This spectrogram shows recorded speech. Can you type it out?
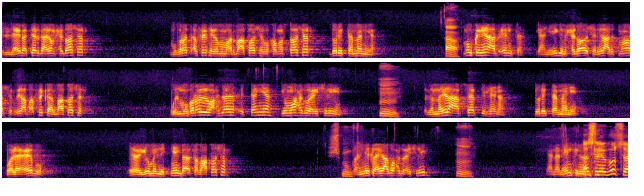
اللعيبة ترجع يوم 11 مباراة أفريقيا يوم 14 و15 دور الثمانيه آه. ممكن يلعب إمتى؟ يعني يجي من 11 يلعب 12 ويلعب أفريقيا 14 والمباراة لوحدها الثانية يوم 21 امم لما يلعب سبت هنا دور الثمانيه ولعبه يوم الاثنين بقى 17 مش ممكن. وبعدين يطلع يلعب 21 امم يعني أنا يمكن أصل بص يا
